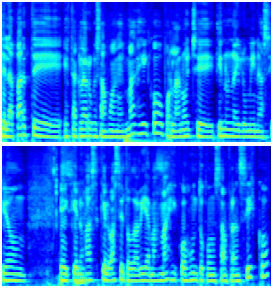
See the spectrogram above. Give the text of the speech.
de la parte, está claro que San Juan es mágico, por la noche tiene una iluminación eh, que, nos hace, que lo hace todavía más mágico junto con San Francisco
